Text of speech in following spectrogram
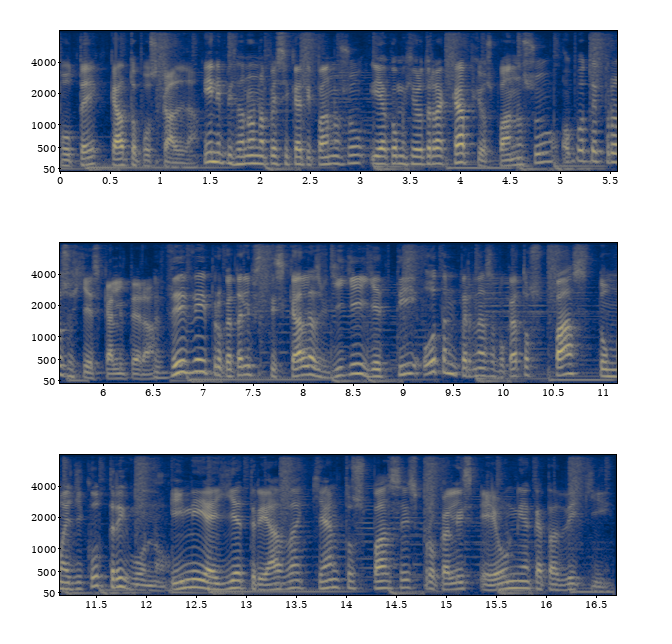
ποτέ κάτω από σκάλα. Είναι πιθανό να πέσει κάτι πάνω σου ή ακόμη χειρότερα κάποιος πάνω σου, οπότε πρόσεχες καλύτερα. Βέβαια, η προκατάληψη της σκάλας βγήκε γιατί όταν περνάς από κάτω σπάς το μαγικό τρίγωνο είναι η Αγία Τριάδα και αν το σπάσεις προκαλείς αιώνια καταδίκη.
